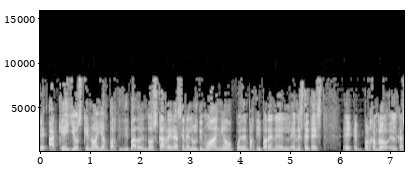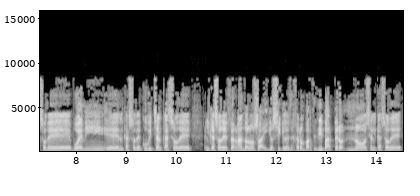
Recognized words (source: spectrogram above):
eh, aquellos que no hayan participado en dos carreras en el último año pueden participar en, el, en este test. Eh, eh, por ejemplo, el caso de Buemi, el caso de Kubica, el caso de, el caso de Fernando Alonso, a ellos sí que les dejaron participar, pero no es el caso de,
